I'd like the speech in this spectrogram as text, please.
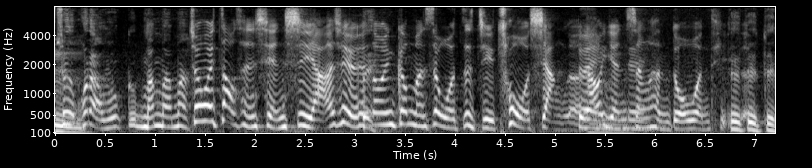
所以后来我们慢慢慢。就会造成嫌隙啊，而且有些东西根本是我自己错想了，然后衍生很多问题。对对对，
